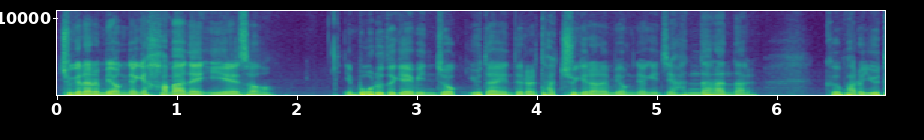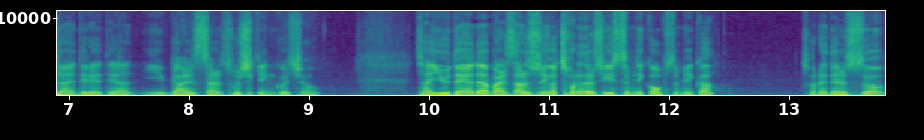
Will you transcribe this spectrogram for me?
죽이라는 명령이 하만에 의해서 이 모르드게 민족 유다인들을 다 죽이라는 명령이 이제 한 날 한 날 그 바로 유다인들에 대한 이 말살 소식인 거죠. 자, 유다인에 대한 말살 소식이 철회될 수 있습니까? 없습니까? 철회될 수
